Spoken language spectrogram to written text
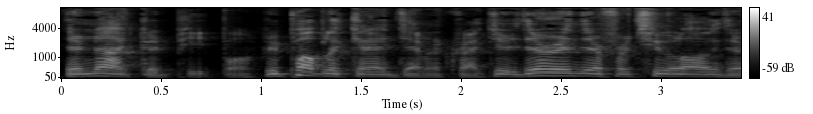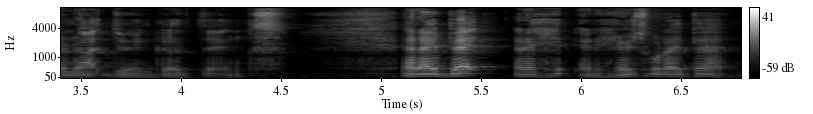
They're not good people. Republican and Democrat. They're, they're in there for too long. They're not doing good things. And I bet, and, I, and here's what I bet.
